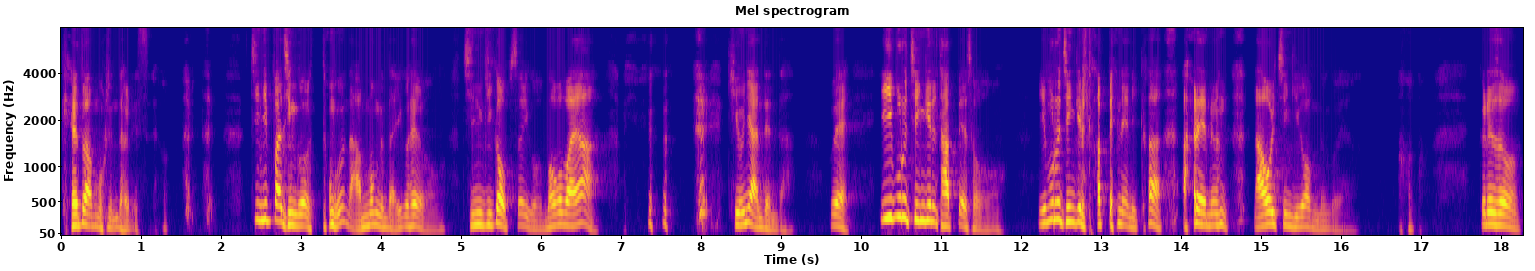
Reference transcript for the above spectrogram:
개도 안 먹는다 그랬어요. 찐이 빠진 거 똥은 안 먹는다 이거 해요. 진기가 없어 이거 먹어봐야 기운이 안 된다. 왜? 입으로 진기를 다 빼서 입으로 진기를 다 빼내니까 아래는 나올 진기가 없는 거예요. 그래서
